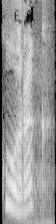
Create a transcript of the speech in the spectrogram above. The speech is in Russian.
корок.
